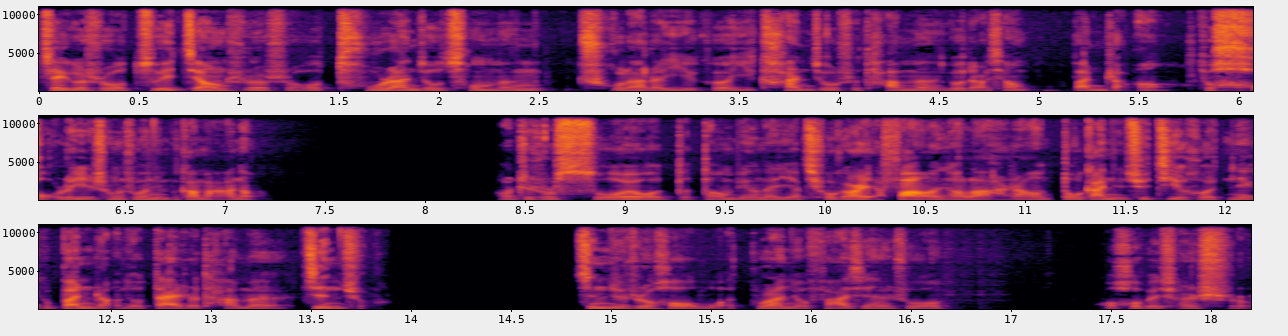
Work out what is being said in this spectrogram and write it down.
这个时候最僵持的时候，突然就从门出来了一个，一看就是他们有点像班长，就吼了一声说：“你们干嘛呢？”然后这时候所有的当兵的也球杆也放下了，然后都赶紧去集合。那个班长就带着他们进去了。进去之后，我突然就发现说，我后背全湿了。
